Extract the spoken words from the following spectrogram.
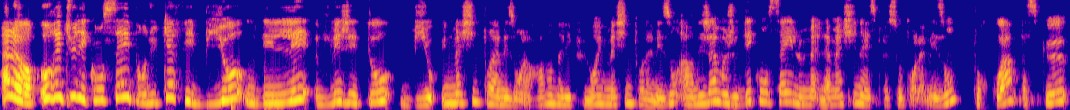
Alors, aurais-tu des conseils pour du café bio ou des laits végétaux bio? Une machine pour la maison. Alors avant d'aller plus loin, une machine pour la maison. Alors déjà, moi je déconseille la machine à espresso pour la maison. Pourquoi? Parce que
